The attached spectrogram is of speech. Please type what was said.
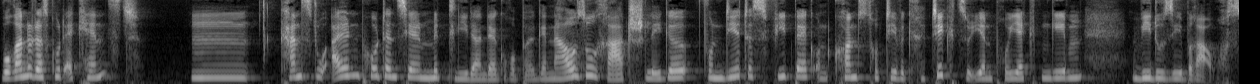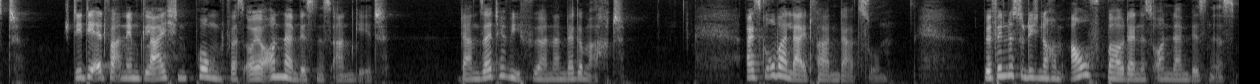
Woran du das gut erkennst, hm, kannst du allen potenziellen Mitgliedern der Gruppe genauso Ratschläge, fundiertes Feedback und konstruktive Kritik zu ihren Projekten geben, wie du sie brauchst. Steht ihr etwa an dem gleichen Punkt, was euer Online-Business angeht? Dann seid ihr wie füreinander gemacht. Als grober Leitfaden dazu. Befindest du dich noch im Aufbau deines Online-Business,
